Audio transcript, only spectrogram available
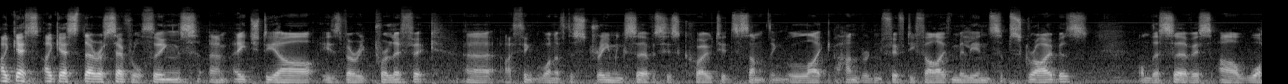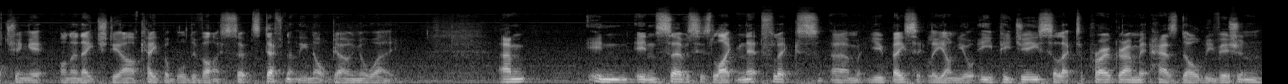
I guess I guess there are several things. Um, HDR is very prolific. Uh, I think one of the streaming services quoted something like 155 million subscribers on their service are watching it on an HDR capable device. So it's definitely not going away. Um, in in services like Netflix, um, you basically on your EPG select a program. It has Dolby Vision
